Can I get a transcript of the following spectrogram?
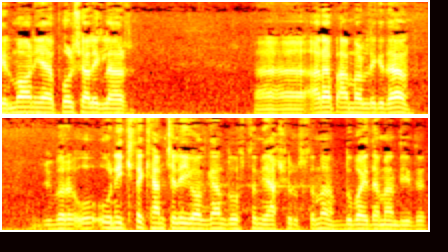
Germaniya polshaliklar e, arab amirligidan bir o'n ikkita kamchilik yozgan do'stim yaxshi yuribsizmi dubaydaman deydi.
